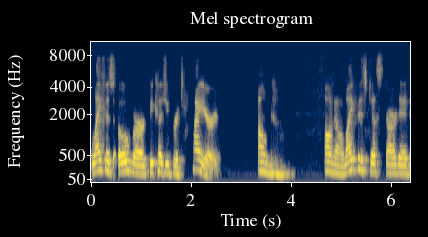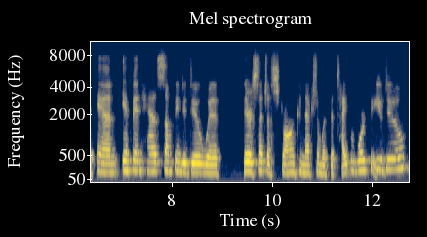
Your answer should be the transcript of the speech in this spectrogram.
life is over because you've retired, oh no. Oh no, life has just started. And if it has something to do with there's such a strong connection with the type of work that you do,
